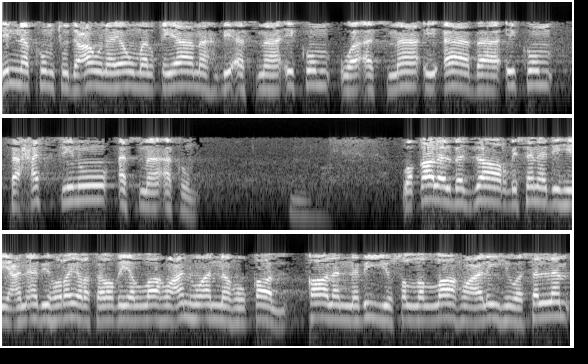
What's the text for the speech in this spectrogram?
إنكم تدعون يوم القيامة بأسمائكم وأسماء آبائكم فحسنوا أسماءكم. وقال البزار بسنده عن أبي هريرة رضي الله عنه أنه قال قال النبي صلى الله عليه وسلم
